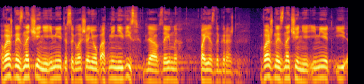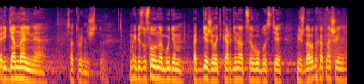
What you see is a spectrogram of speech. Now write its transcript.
Важное значение имеет и соглашение об отмене виз для взаимных поездок граждан. Важное значение имеет и региональное сотрудничество. Мы, безусловно, будем поддерживать координацию в области международных отношений,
